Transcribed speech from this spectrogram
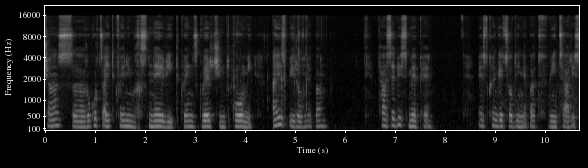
ჩანს, როგორც აი თქვენი მხსნელი, თქვენს გვერდში მდგომი, აი ეს პიროვნება. თასების მეფე. ეს თქვენ გეცოდინებათ, ვინც არის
